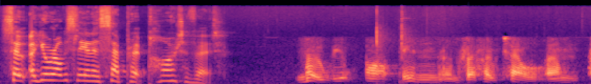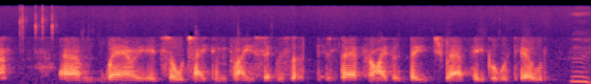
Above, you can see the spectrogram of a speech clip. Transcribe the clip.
So uh, you're obviously in a separate part of it? No, we are in the hotel um, um, where it's all taken place. It was, it was their private beach where people were killed, mm.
